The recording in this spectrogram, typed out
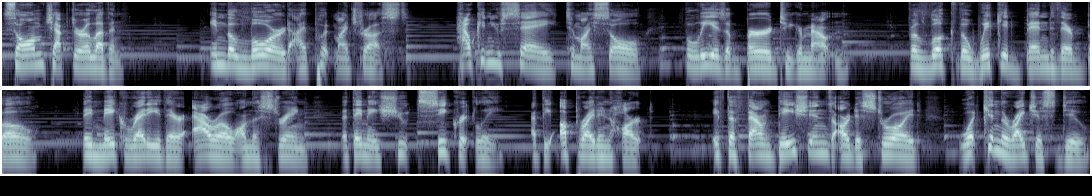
Psalm chapter 11 In the Lord I put my trust. How can you say to my soul, Flee as a bird to your mountain? For look, the wicked bend their bow. They make ready their arrow on the string, that they may shoot secretly at the upright in heart. If the foundations are destroyed, what can the righteous do?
